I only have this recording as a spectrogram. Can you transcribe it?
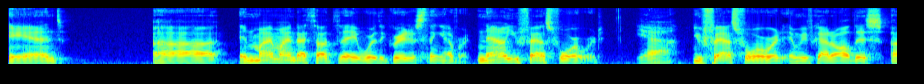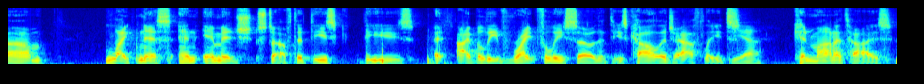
and uh, in my mind, I thought they were the greatest thing ever. Now you fast forward, Yeah. you fast forward, and we've got all this um, likeness and image stuff that these these I believe rightfully so that these college athletes Yeah. can monetize.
